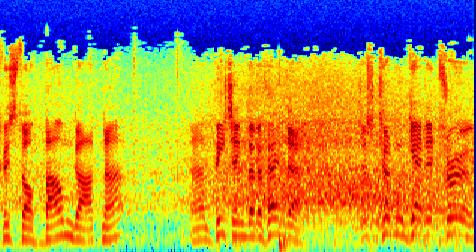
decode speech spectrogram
Christoph Baumgartner. And beating the defender. Just couldn't get it through.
